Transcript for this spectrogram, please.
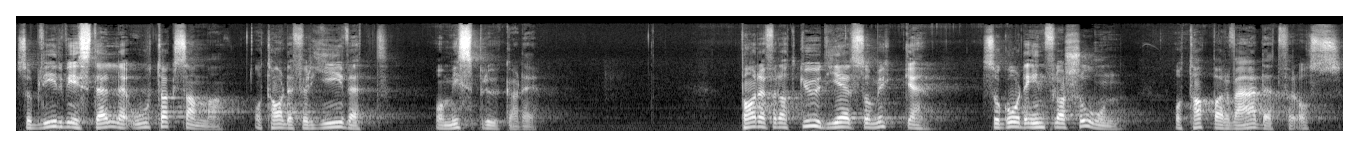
så blir vi istället otacksamma och tar det för givet och missbrukar det. Bara för att Gud ger så mycket så går det inflation och tappar värdet för oss.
